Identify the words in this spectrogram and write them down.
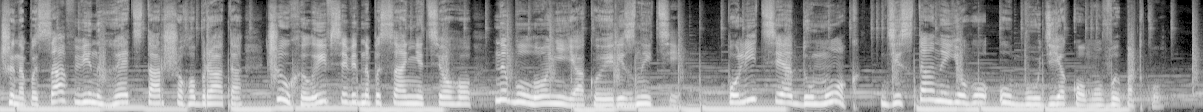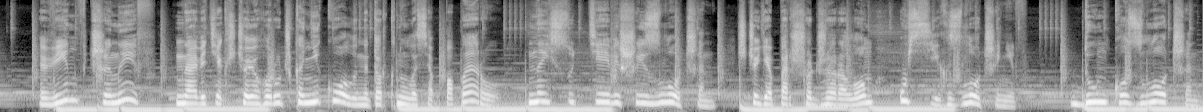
Чи написав він геть старшого брата, чи ухилився від написання цього, не було ніякої різниці. Поліція думок дістане його у будь-якому випадку. Він вчинив, навіть якщо його ручка ніколи не торкнулася б паперу, найсуттєвіший злочин, що є першоджерелом усіх злочинів. Думкозлочин,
